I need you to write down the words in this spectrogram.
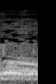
Bravo!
